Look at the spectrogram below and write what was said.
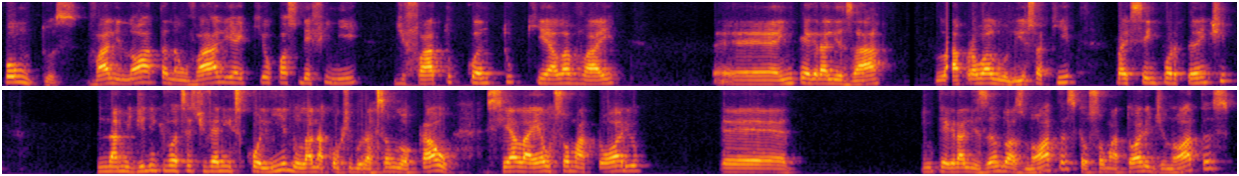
pontos? Vale nota, não vale? Aqui eu posso definir, de fato, quanto que ela vai é, integralizar lá para o aluno. Isso aqui vai ser importante na medida em que vocês tiverem escolhido lá na configuração local, se ela é o somatório é, integralizando as notas, que é o somatório de notas,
